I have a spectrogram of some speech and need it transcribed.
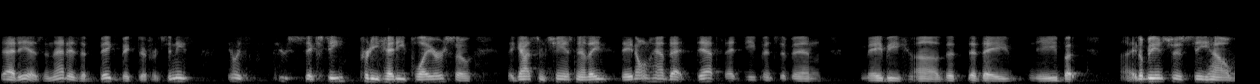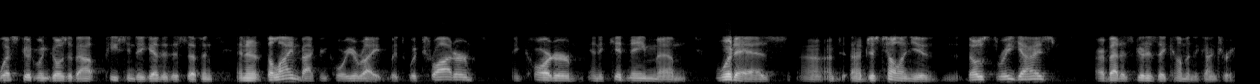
that is, and that is a big, big difference. And he's you know he's 260, pretty heady player, so they got some chance. Now they they don't have that depth at defensive end maybe uh, that that they need, but uh, it'll be interesting to see how Wes Goodwin goes about piecing together this stuff. And and uh, the linebacking core, you're right, with with Trotter and Carter and a kid named um, Woodaz. Uh, I'm, I'm just telling you, those three guys are about as good as they come in the country.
